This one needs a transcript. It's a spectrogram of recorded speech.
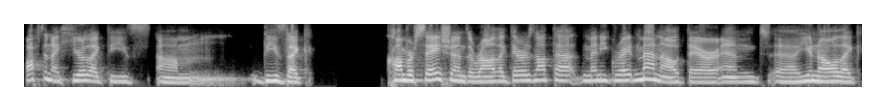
often I hear like these um these like conversations around like there's not that many great men out there and uh, you know like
